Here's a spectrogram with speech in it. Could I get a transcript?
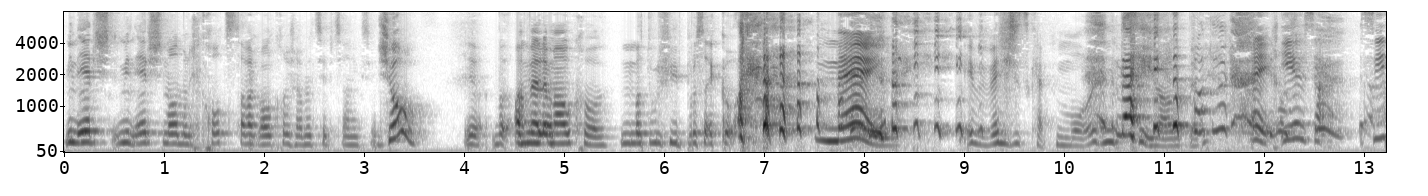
mein, erst, mein erstes Mal, als ich gekotzt habe wegen Alkohol, war auch mit 17. Gewesen. Schon? Ja, An welchem Alkohol? Maturfeier Prosecco. Nein! ich bin wenigstens Captain Morgan. gewesen, Alter. Hey, ich sa- seit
